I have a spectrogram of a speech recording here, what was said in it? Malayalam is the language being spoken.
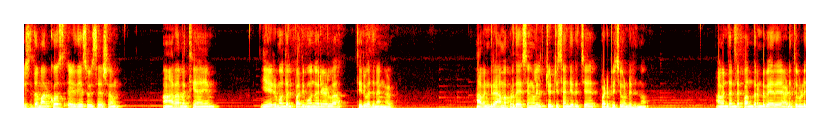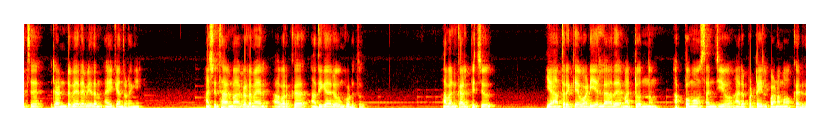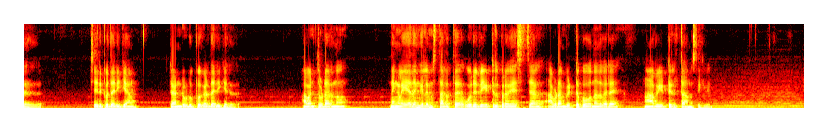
വിശുദ്ധ മർക്കോസ് എഴുതിയ സുവിശേഷം ആറാം അധ്യായം ഏഴ് മുതൽ പതിമൂന്ന് വരെയുള്ള തിരുവചനങ്ങൾ. അവൻ ഗ്രാമപ്രദേശങ്ങളിൽ ചുറ്റി സഞ്ചരിച്ച് പഠിപ്പിച്ചുകൊണ്ടിരുന്നു. അവൻ തന്റെ പന്ത്രണ്ട് പേരെ അടുത്ത് വിളിച്ച് രണ്ടു പേരെ വീതം അയക്കാൻ തുടങ്ങി. അശുദ്ധാത്മാക്കളുടെ മേൽ അവർക്ക് അധികാരവും കൊടുത്തു. അവൻ കൽപ്പിച്ചു യാത്രയ്ക്ക് വടിയല്ലാതെ മറ്റൊന്നും അപ്പമോ സഞ്ചിയോ അരപ്പട്ടയിൽ പണമോ കരുതരുത്. ചെരുപ്പ് ധരിക്കാം രണ്ട് ഉടുപ്പുകൾ ധരിക്കരുത്. അവൻ തുടർന്നു നിങ്ങൾ ഏതെങ്കിലും സ്ഥലത്ത് ഒരു വീട്ടിൽ പ്രവേശിച്ചാൽ അവിടം വിട്ടു പോകുന്നത് വരെ ആ വീട്ടിൽ താമസിക്കുവിൻ.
